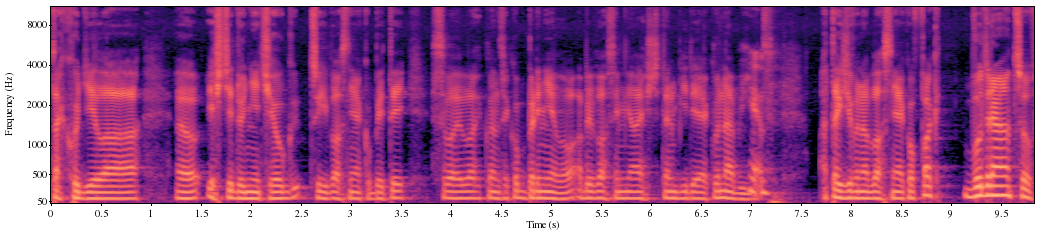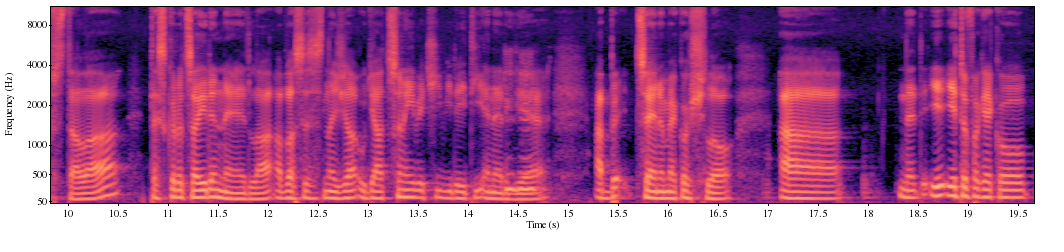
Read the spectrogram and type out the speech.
tak chodila uh, ještě do něčeho, co jí vlastně jako by ty svaly jako brnilo, aby vlastně měla ještě ten bídy jako navíc. Yep. A takže ona vlastně jako fakt od rána, co vstala, tak skoro celý den nejedla a vlastně se snažila udělat co největší výdej té energie, mm-hmm. aby, co jenom jako šlo. A ne, je, je to fakt jako,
